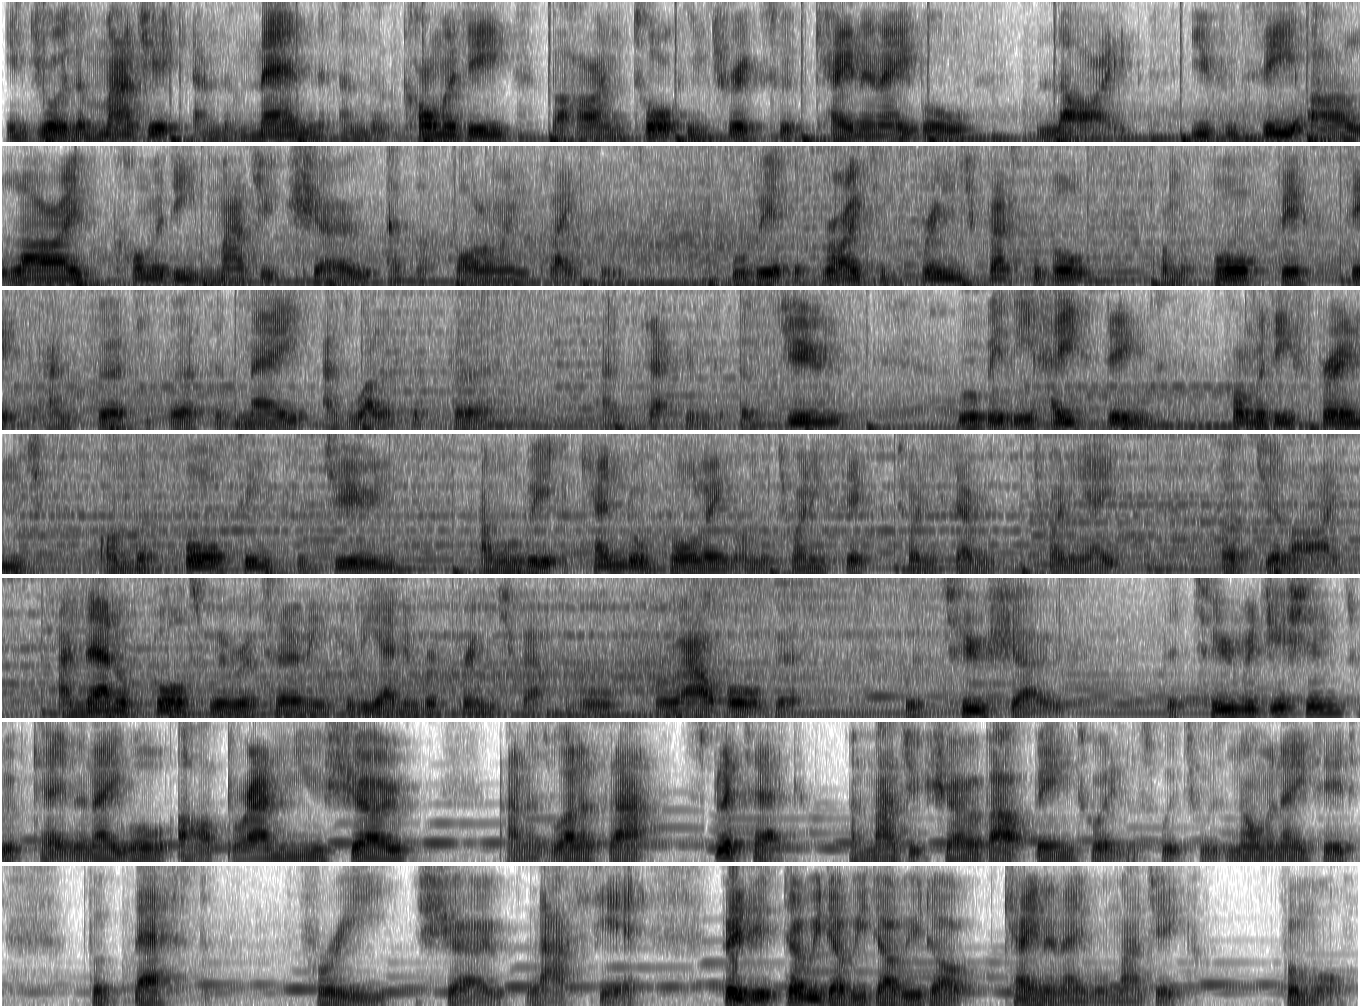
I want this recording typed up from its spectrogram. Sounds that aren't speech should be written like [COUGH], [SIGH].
Enjoy the magic and the men and the comedy behind Talking Tricks with Kane and Abel live. You can see our live comedy magic show at the following places. We'll be at the Brighton Fringe Festival on the 4th, 5th, 6th, and 31st of May, as well as the 1st and 2nd of June. We'll be at the Hastings Comedy Fringe on the 14th of June, and we'll be at Kendal Calling on the 26th, 27th, and 28th of July. And then, of course, we're returning to the Edinburgh Fringe Festival throughout August with two shows The Two Magicians with Cain and Abel, our brand new show, and as well as that, Split Egg, a magic show about being twins, which was nominated for Best Free Show last year. Visit www.caneandabelmagic for more.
